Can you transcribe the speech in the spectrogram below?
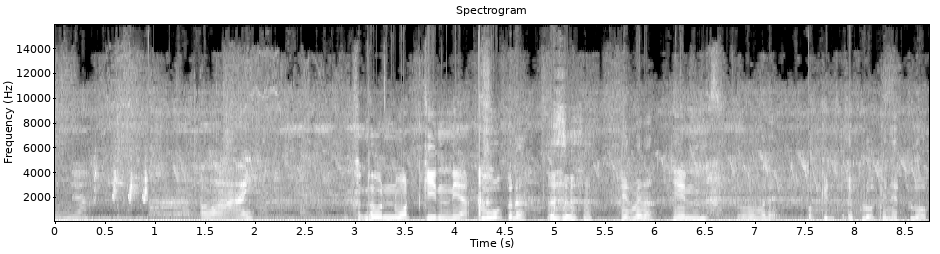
ตรงเนี้ยโอ้ยโดนมดกินเนี่ย ปลวกตัวน่ะ เห็นไหมน่ะ เห็น เออไม่ได้ปลวกกินเอ้ยปลวกกินเห็ดปลวก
